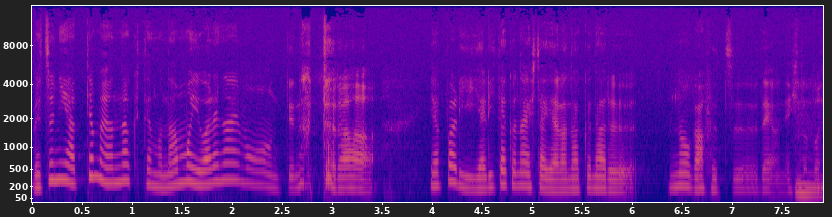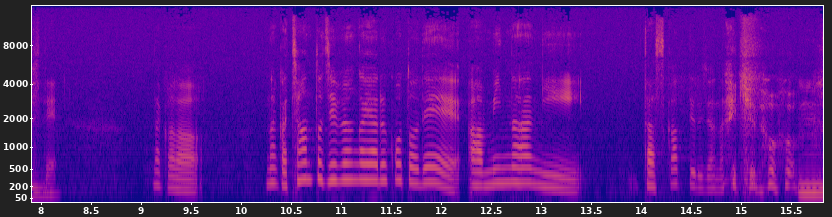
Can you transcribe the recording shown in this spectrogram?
別にやってもやんなくても何も言われないもんってなったらやっぱりやりたくない人はやらなくなるのが普通だよね人として、だからなんかちゃんと自分がやることであみんなに助かってるじゃないけど、うん。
